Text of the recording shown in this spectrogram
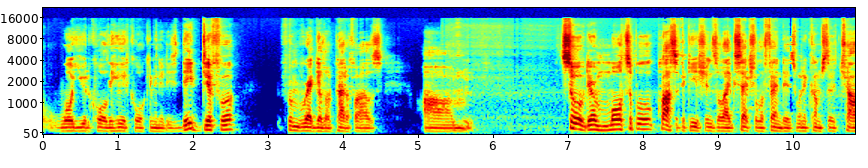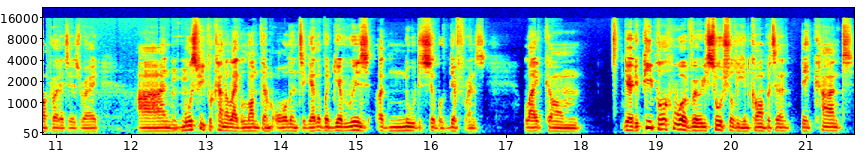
what you'd call the hardcore communities. They differ from regular pedophiles. Um, so there are multiple classifications of like sexual offenders when it comes to child predators, right? And Mhm. most people kind of like lump them all in together, but there is a noticeable difference. Like, um, there are the people who are very socially incompetent. They can't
